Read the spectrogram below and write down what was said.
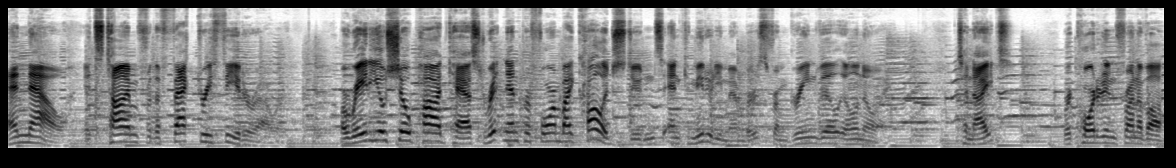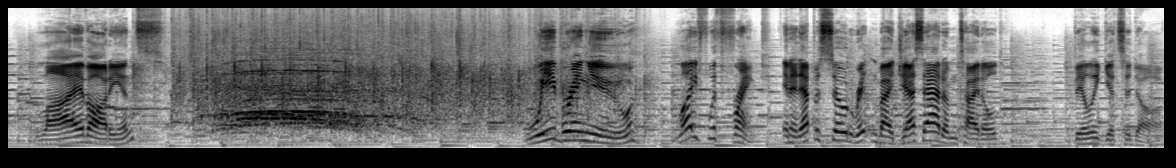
And now, it's time for the Factory Theatre Hour, a radio show podcast written and performed by college students and community members from Greenville, Illinois. Tonight, recorded in front of a live audience, we bring you Life with Frank in an episode written by Jess Adam titled Billy Gets a Dog.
